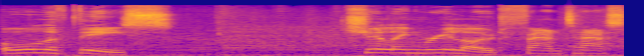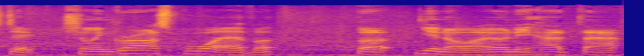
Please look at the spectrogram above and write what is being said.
All of these. Chilling Reload, fantastic. Chilling Grasp, whatever. But, you know, I only had that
